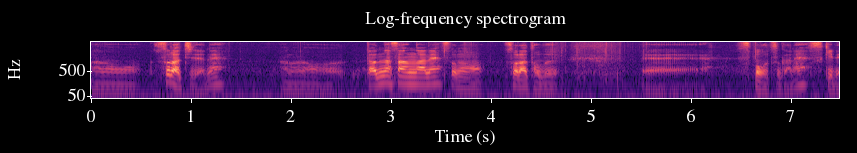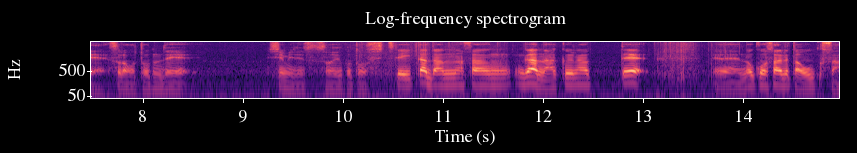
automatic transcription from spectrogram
あの空地でねあの旦那さんがねその空飛ぶ、えー、スポーツがね好きで空を飛んで趣味でそういうことをしていた旦那さんが亡くなって、えー、残された奥さ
